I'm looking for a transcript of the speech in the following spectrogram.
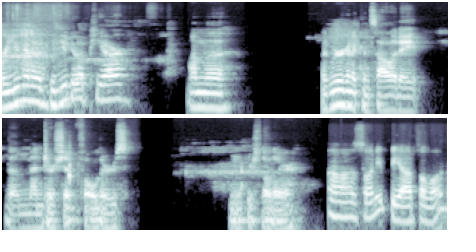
were you gonna did you do a PR on the like we were gonna consolidate the mentorship folders. I don't know if you're still there. Uh, sorry, PR for what?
